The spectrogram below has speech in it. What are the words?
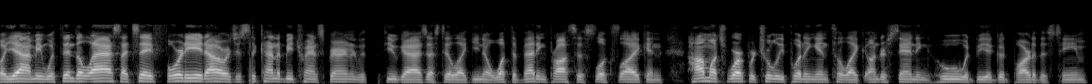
but yeah, I mean, within the last, I'd say 48 hours, just to kind of be transparent with you guys as to like, you know, what the vetting process looks like and how much work we're truly putting into like understanding who would be a good part of this team.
